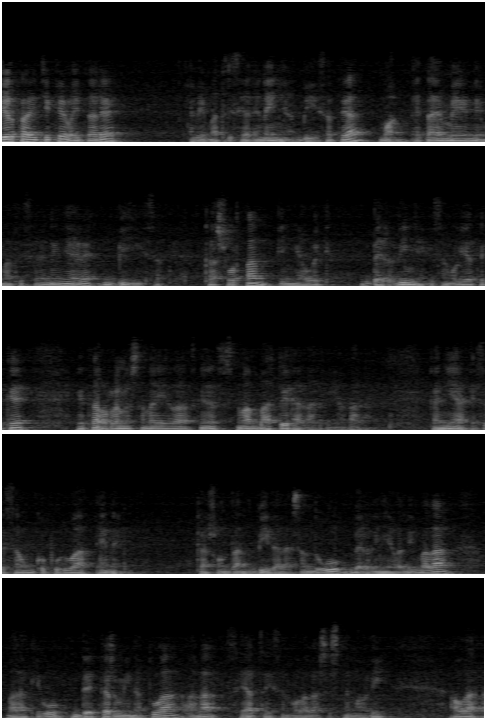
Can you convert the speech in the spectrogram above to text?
Gerta daiteke baita ere, M matriziaren eina bi izatea, bueno, eta MN matriziaren eina ere bi izatea. Kasu hortan, eina hauek berdinak izango liateke, eta horren esan nahi da, azkenean sistema batera garria da. Gainea, ez ezagun kopurua n, kasu honetan bi dela esan dugu, berdine baldin bada, badakigu determinatua, ala zehatza izango dela sistema hori. Hau da,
